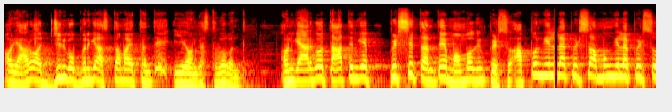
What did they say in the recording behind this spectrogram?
ಅವ್ರು ಯಾರೋ ಅಜ್ಜನಿಗೊಬ್ಬನಿಗೆ ಅಸ್ತಮ ಇತ್ತಂತೆ ಈಗ ಅವ್ನಿಗೆ ಅಸ್ತಮ ಬಂತು. ಅವ್ನಿಗೆ ಯಾರಿಗೋ ತಾತನಿಗೆ ಪಿಡ್ಸಿತ್ತಂತೆ ಮೊಮ್ಮಗನಿಗೆ ಪಿಡ್ಸು ಅಪ್ಪನಿಗಿಲ್ಲ ಪಿಡ್ಸು ಅಮ್ಮಂಗಿಲ್ಲ ಪಿಡ್ಸು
